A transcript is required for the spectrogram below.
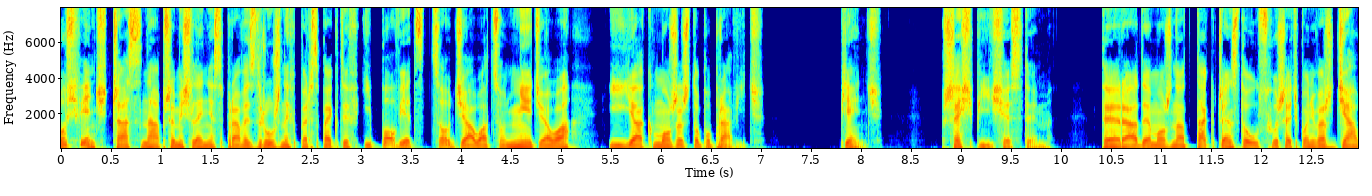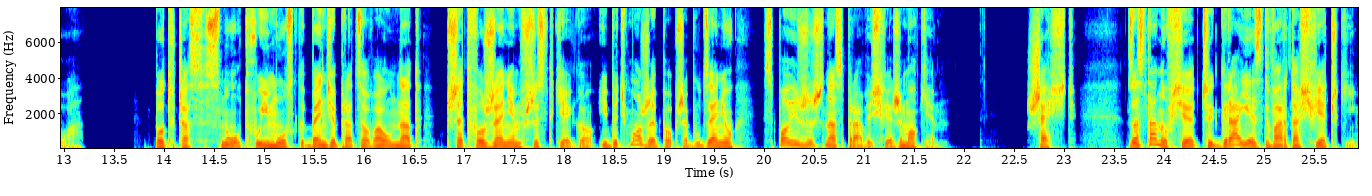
Poświęć czas na przemyślenie sprawy z różnych perspektyw i powiedz, co działa, co nie działa i jak możesz to poprawić. 5. Prześpij się z tym. Tę radę można tak często usłyszeć, ponieważ działa. Podczas snu twój mózg będzie pracował nad przetworzeniem wszystkiego i być może po przebudzeniu spojrzysz na sprawy świeżym okiem. 6. Zastanów się, czy gra jest warta świeczki.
